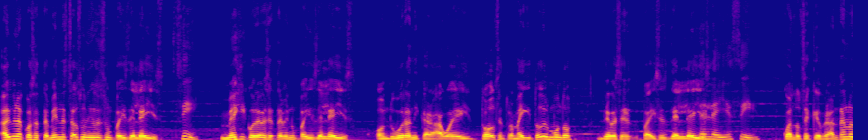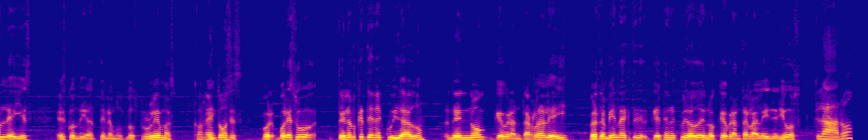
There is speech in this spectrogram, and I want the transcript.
hay una cosa, también Estados Unidos es un país de leyes. Sí. México debe ser también un país de leyes. Honduras, Nicaragua y todo Centroamérica y todo el mundo debe ser países de leyes. De leyes, sí. Cuando se quebrantan las leyes, es cuando ya tenemos los problemas. Correcto. Entonces, por, eso tenemos que tener cuidado de no quebrantar la ley, pero también hay que, tener cuidado de no quebrantar la ley de Dios. Claro,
